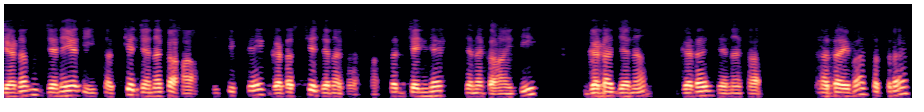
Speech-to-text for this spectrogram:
जडं जनयति तस्य जनकः इत्युक्ते घटस्य जनकः तज्जन्यजनकः इति घटजन घटजनक अत एव तत्र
